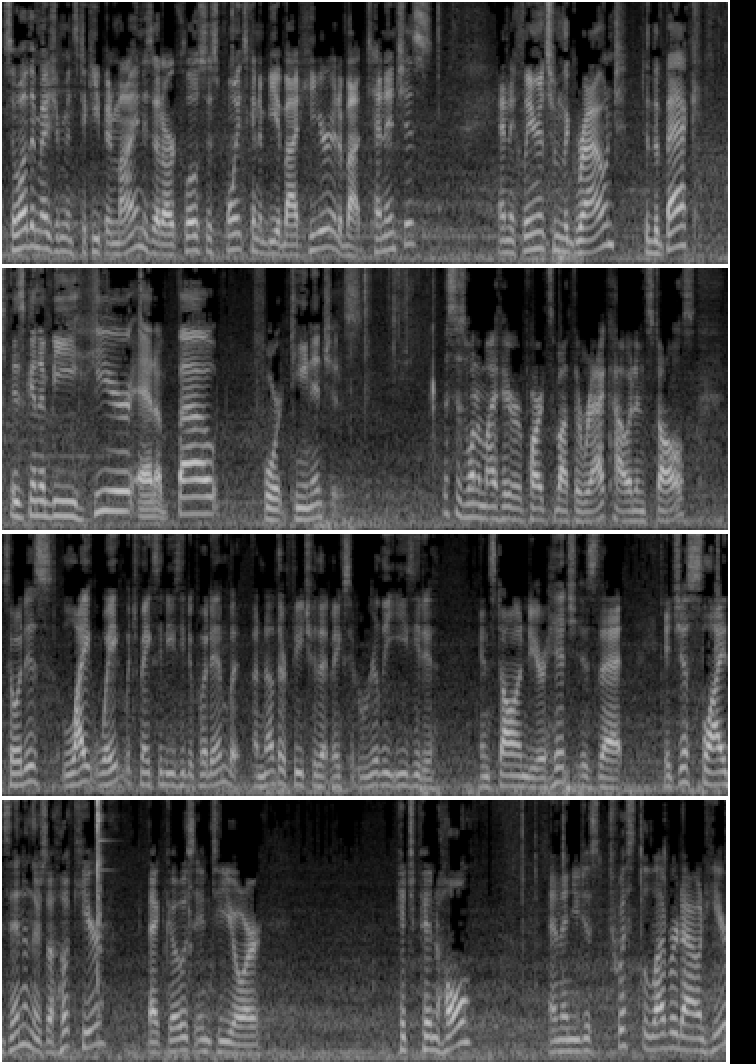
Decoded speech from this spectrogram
Some other measurements to keep in mind is that our closest point is going to be about here at about 10 inches, and the clearance from the ground to the back is going to be here at about 14 inches. This is one of my favorite parts about the rack, how it installs. So it is lightweight, which makes it easy to put in, but another feature that makes it really easy to install into your hitch is that it just slides in and there's a hook here that goes into your hitch pin hole and then you just twist the lever down here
